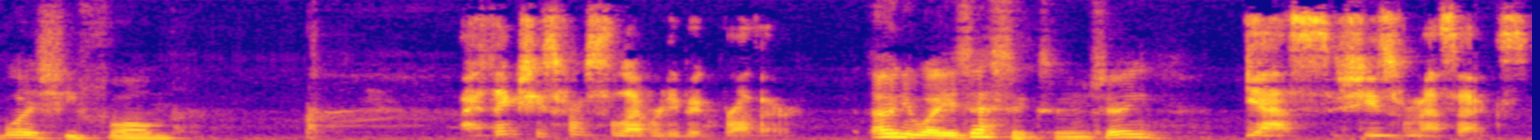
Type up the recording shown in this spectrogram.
Where's she from? I think she's from Celebrity Big Brother. Anyway, it's Essex, isn't she? Yes, she's from Essex.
